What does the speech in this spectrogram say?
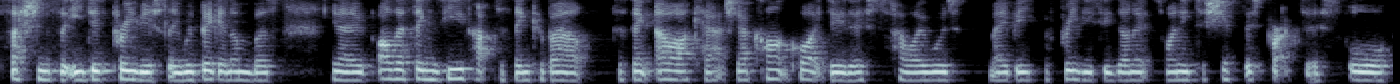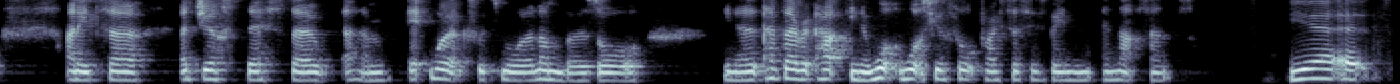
sessions that you did previously with bigger numbers. You know, are there things you've had to think about to think, oh, okay, actually, I can't quite do this how I would maybe have previously done it. So I need to shift this practice, or I need to adjust this so um, it works with smaller numbers, or you know, have there, you know, what what's your thought process has been in, in that sense? Yeah, it's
